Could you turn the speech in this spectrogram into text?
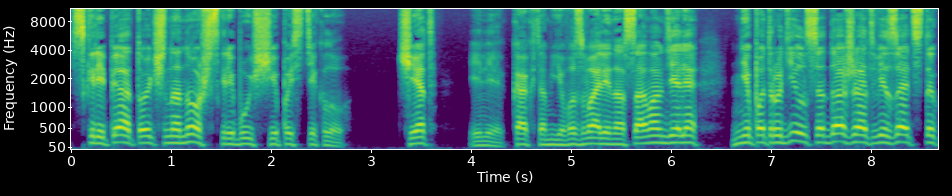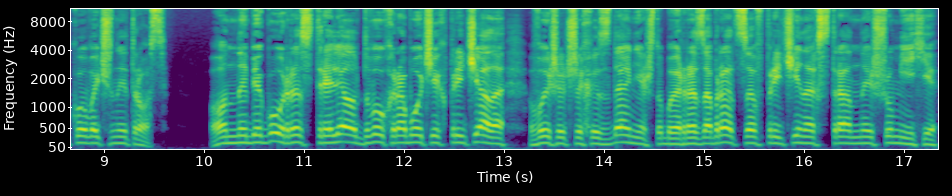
скрипя точно нож, скребущий по стеклу. Чет, или как там его звали на самом деле, — не потрудился даже отвязать стыковочный трос. Он на бегу расстрелял двух рабочих причала, вышедших из здания, чтобы разобраться в причинах странной шумихи,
